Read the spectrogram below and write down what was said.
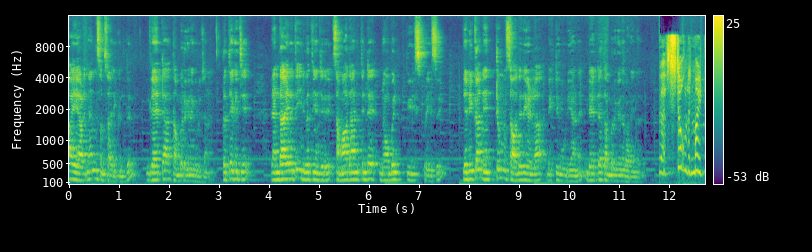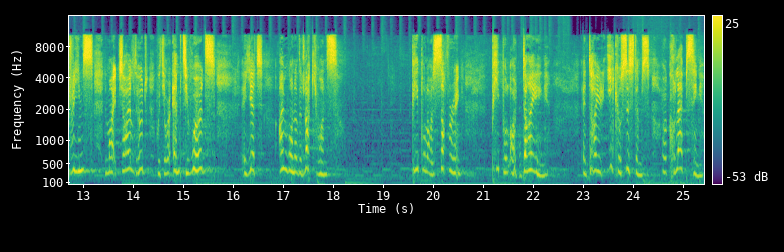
Hi ആൾ ഞാൻ സംസാരിക്കുന്നത് Greta തമ്പർഗിനെ കുറിച്ചാണ് പ്രത്യേകിച്ച് രണ്ടായിരത്തി ഇരുപത്തിയഞ്ചിൽ സമാധാനത്തിന്റെ നോബൽ പീസ് പ്രൈസ് ലഭിക്കാൻ ഏറ്റവും സാധ്യതയുള്ള വ്യക്തി കൂടിയാണ് ഗ്രേറ്റ തമ്പർഗ് എന്ന് പറയുന്നത് You have stolen my dreams and my childhood with your empty words, and yet I'm one of the lucky ones. People are suffering, people are dying, entire ecosystems are collapsing.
